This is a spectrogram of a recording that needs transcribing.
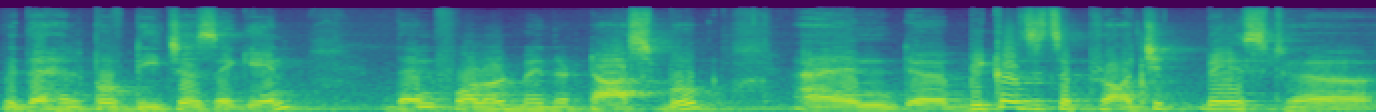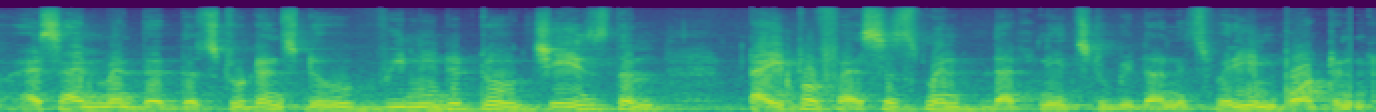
with the help of teachers again. Then followed by the task book. And uh, because it's a project-based uh, assignment that the students do, we needed to change the type of assessment that needs to be done. It's very important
